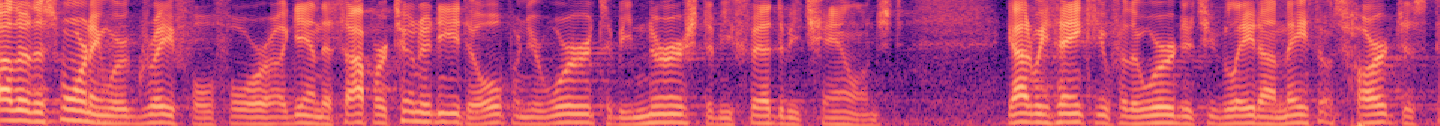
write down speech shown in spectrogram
Father, this morning we're grateful for, again, this opportunity to open your word, to be nourished, to be fed, to be challenged. God, we thank you for the word that you've laid on Nathan's heart. Just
